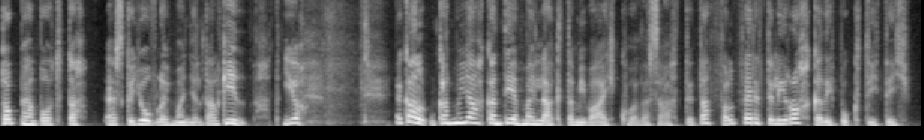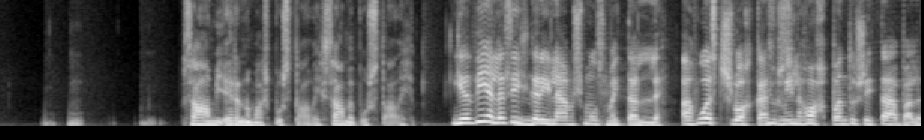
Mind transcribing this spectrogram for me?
Toppehan pohtaa äsken juhloimanjelta al kiltaat. Joo. Ja kal, kalmu jahkan tie meillä aktami vaihkuolla saatte. Taffal verteli rohkadi pukti saami erinomais pustaavi, saame pustaavi. Ja vielä sihkari mm. lämms muusmait tälle. Ah vuositluokkaas, millä hohpan tosi täpällä.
